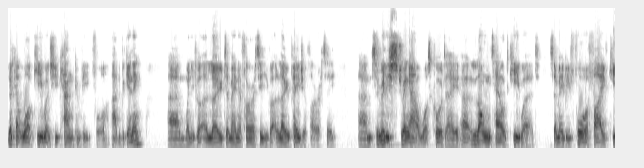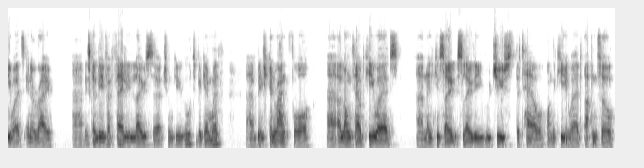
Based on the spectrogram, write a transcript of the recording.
look at what keywords you can compete for at the beginning. Um, when you've got a low domain authority, you've got a low page authority. Um, so really string out what's called a, a long-tailed keyword. So maybe four or five keywords in a row. Uh, it's going to be a fairly low search on Google to begin with. Um, but if you can rank for uh, a long-tailed keyword, um, then you can so slowly reduce the tail on the keyword up until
